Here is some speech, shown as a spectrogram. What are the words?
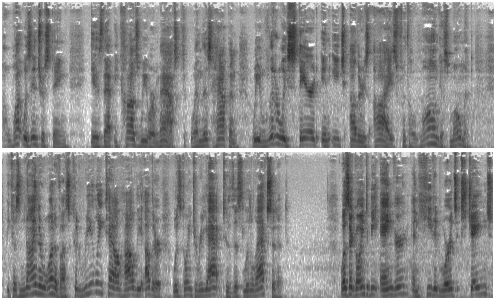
But what was interesting is that because we were masked, when this happened, we literally stared in each other's eyes for the longest moment because neither one of us could really tell how the other was going to react to this little accident. Was there going to be anger and heated words exchanged?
